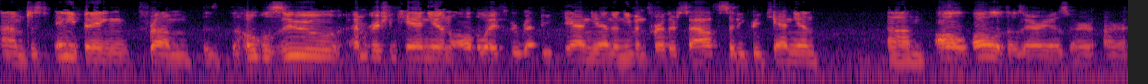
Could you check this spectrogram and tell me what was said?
Um, just anything from the, the Hogle Zoo, Emigration Canyon, all the way through Red Butte Canyon, and even further south, City Creek Canyon. Um, all all of those areas are, are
